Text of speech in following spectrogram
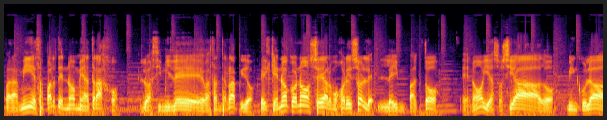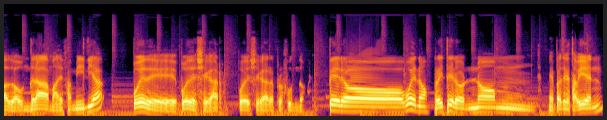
para mí esa parte no me atrajo, lo asimilé bastante rápido. El que no conoce, a lo mejor eso le, impactó, eh, ¿no? Y asociado, vinculado a un drama de familia, puede, puede llegar, puede llegar a profundo. Pero bueno, reitero, no mm, me parece que está bien,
